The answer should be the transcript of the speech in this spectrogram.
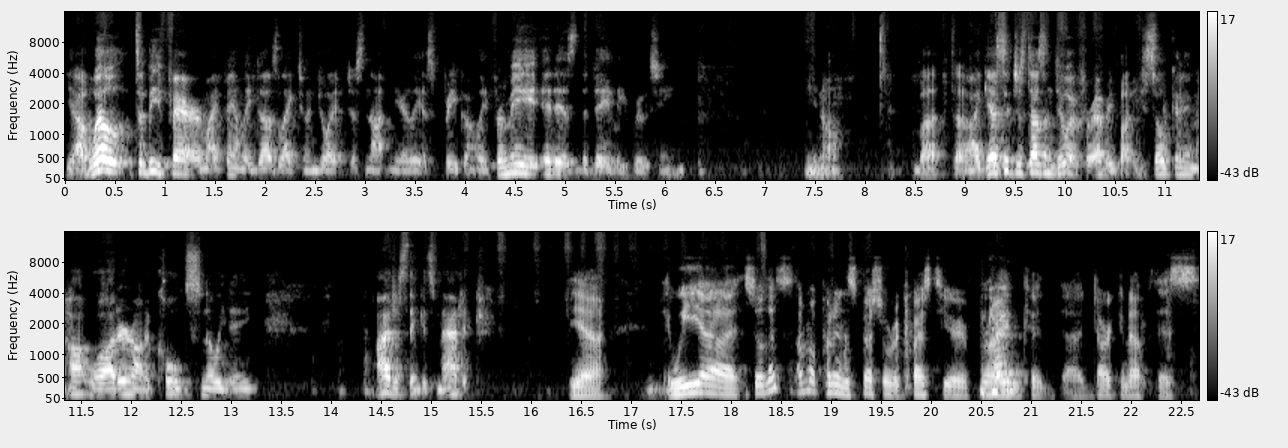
Yeah. Well, to be fair, my family does like to enjoy it, just not nearly as frequently. For me, it is the daily routine. You know, but uh, I guess it just doesn't do it for everybody. Soaking in hot water on a cold, snowy day. I just think it's magic. Yeah. We uh so let's I'm gonna put in a special request here. If Brian okay. could uh, darken up this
